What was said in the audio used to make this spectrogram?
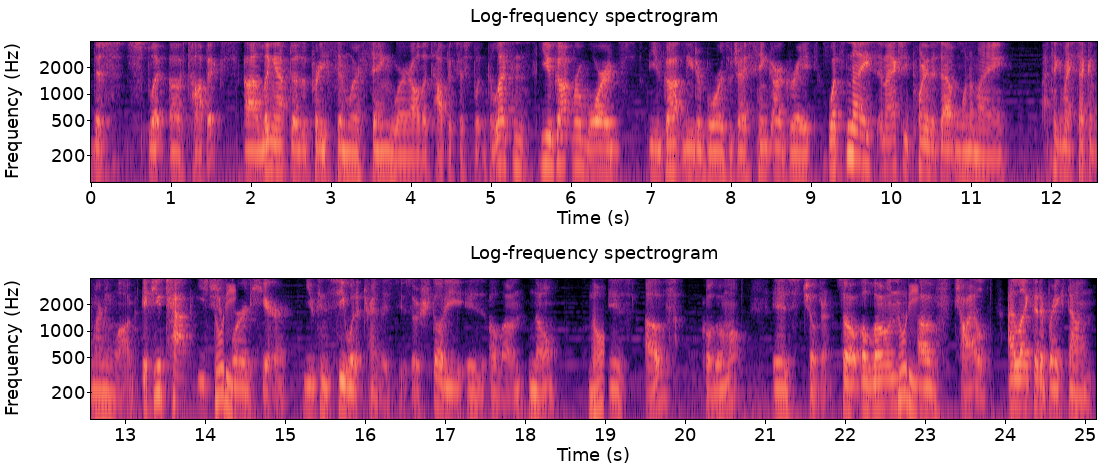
this split of topics. Uh, Ling app does a pretty similar thing where all the topics are split into lessons. You've got rewards, you've got leaderboards, which I think are great. What's nice, and I actually pointed this out in one of my I think my second learning log. If you tap each word here, you can see what it translates to. So shitori is alone. No, no is of. Kodomo is children. So alone shitori. of child. I like that it breaks down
